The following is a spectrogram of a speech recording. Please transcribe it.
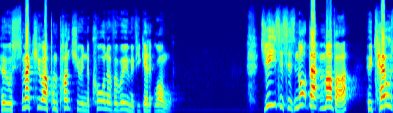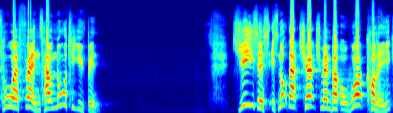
who will smack you up and punch you in the corner of a room if you get it wrong. Jesus is not that mother who tells all her friends how naughty you've been. Jesus is not that church member or work colleague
